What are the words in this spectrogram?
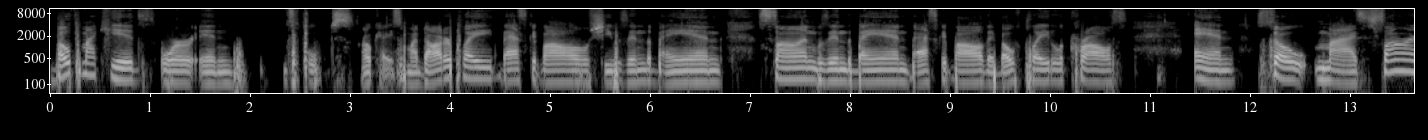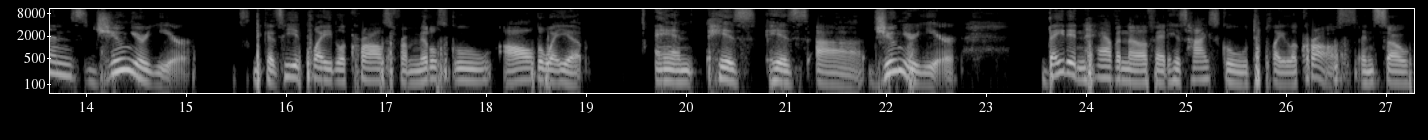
both my kids were in sports. Okay, so my daughter played basketball. She was in the band. Son was in the band, basketball. They both played lacrosse. And so my son's junior year, because he had played lacrosse from middle school all the way up, and his his uh, junior year, they didn't have enough at his high school to play lacrosse. And so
